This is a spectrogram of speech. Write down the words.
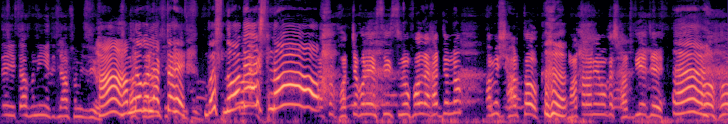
नहीं टफ नहीं है जितना आप समझ रहे हो हाँ हम लोग को लगता है बस स्नो देख स्नो এত খরচা করে এসেছি স্নোফল দেখার জন্য আমি সার্থক মাতা রানী আমাকে সাথ দিয়েছে ওহো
